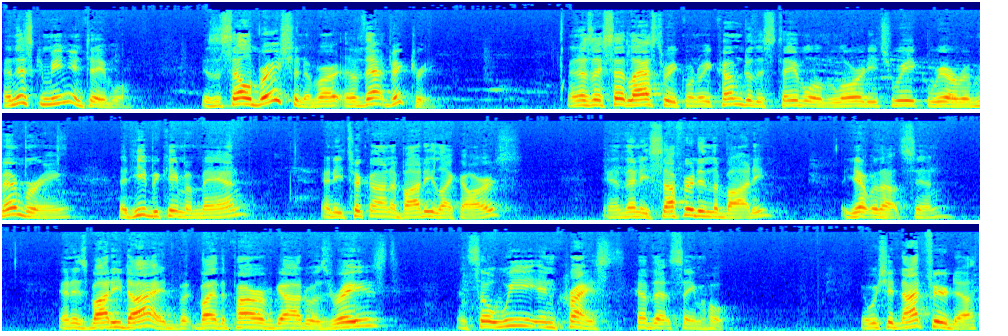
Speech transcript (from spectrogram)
And this communion table is a celebration of, our, of that victory. And as I said last week, when we come to this table of the Lord each week, we are remembering that He became a man and He took on a body like ours. And then He suffered in the body, yet without sin. And His body died, but by the power of God was raised. And so we in Christ have that same hope. And we should not fear death.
